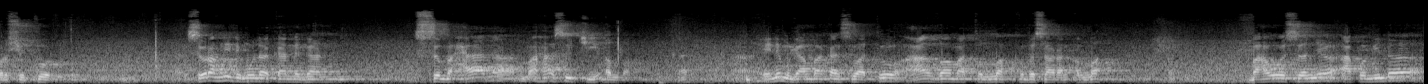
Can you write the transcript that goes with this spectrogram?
bersyukur. Surah ini dimulakan dengan Subhana Maha Suci Allah. Ini menggambarkan suatu azamatullah kebesaran Allah. Bahawasanya apabila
